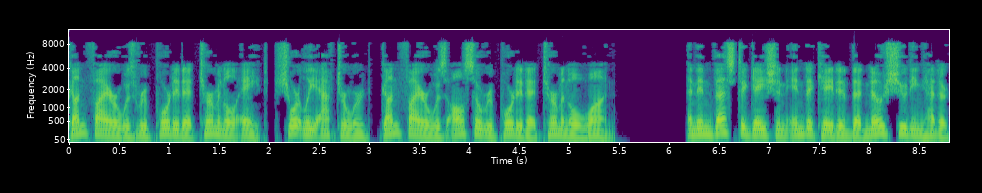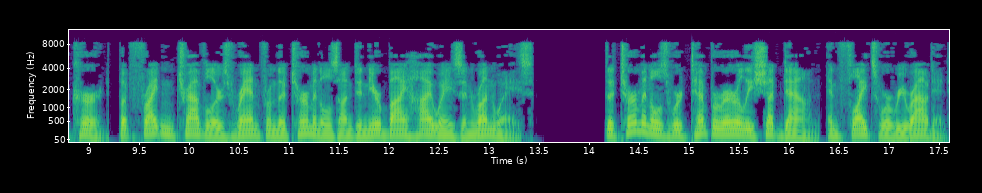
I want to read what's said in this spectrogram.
gunfire was reported at Terminal 8. Shortly afterward, gunfire was also reported at Terminal 1. An investigation indicated that no shooting had occurred, but frightened travelers ran from the terminals onto nearby highways and runways. The terminals were temporarily shut down, and flights were rerouted.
